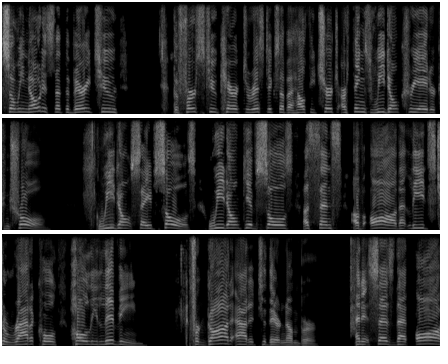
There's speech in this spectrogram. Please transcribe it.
So we notice that the very two the first two characteristics of a healthy church are things we don't create or control. We don't save souls. We don't give souls a sense of awe that leads to radical holy living. For God added to their number. And it says that awe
